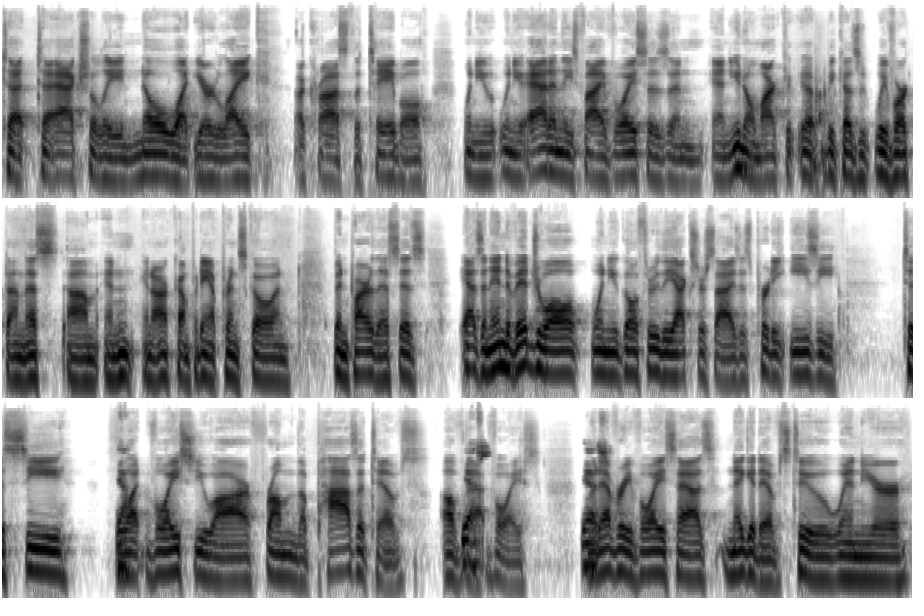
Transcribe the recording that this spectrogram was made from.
to, to actually know what you're like across the table when you when you add in these five voices and and you know Mark uh, because we've worked on this um, in in our company at Prinsco and been part of this is as an individual when you go through the exercise it's pretty easy to see yeah. what voice you are from the positives of yes. that voice. Yes. But every voice has negatives too when you're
